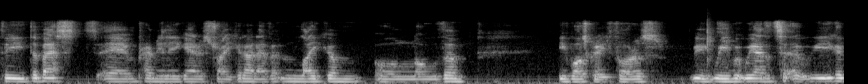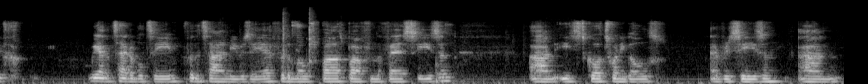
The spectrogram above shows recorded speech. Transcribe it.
The the best um, Premier League era striker at Everton, like him or loathe him, he was great for us. We we, we had a t- we could we had a terrible team for the time he was here for the most part, apart from the first season, and he scored twenty goals every season. And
